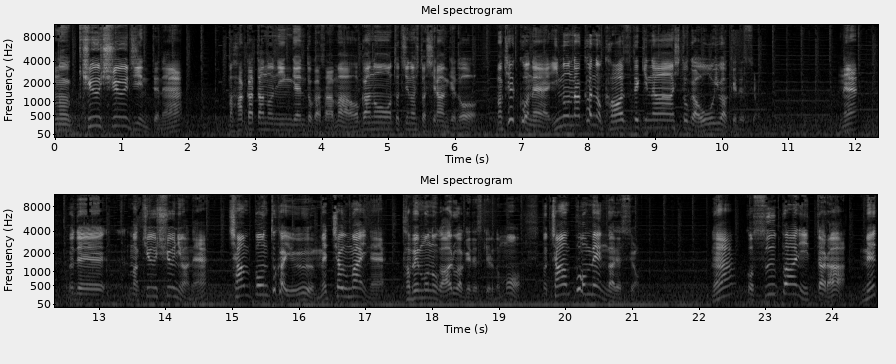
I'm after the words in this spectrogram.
あの九州人ってねまあ、博多の人間とかさまあ他の土地の人は知らんけど、まあ、結構ね胃の中の蛙的な人が多いわけですよ。ね。それでまあ九州にはねちゃんぽんとかいうめっちゃうまいね食べ物があるわけですけれどもちゃんぽん麺がですよ。ねこうスーパーに行ったらめっ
